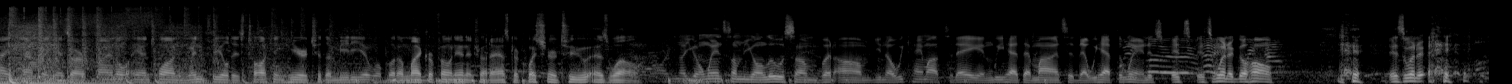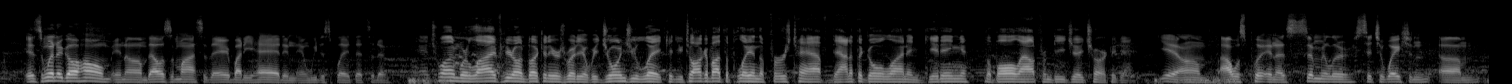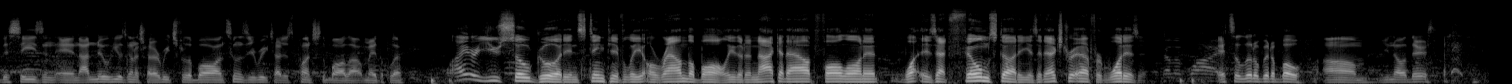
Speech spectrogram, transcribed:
9 nothing is our final. Antoine Winfield is talking here to the media. We'll put a microphone in and try to ask a question or two as well. You know, you're gonna win some, you're gonna lose some, but um, you know, we came out today and we had that mindset that we have to win. It's it's it's win or go home. it's win or it's win or go home, and um, that was the mindset that everybody had, and, and we displayed that today. Antoine, we're live here on Buccaneers Radio. We joined you late. Can you talk about the play in the first half down at the goal line and getting the ball out from DJ Chark again? Yeah, um, I was put in a similar situation um, this season, and I knew he was going to try to reach for the ball. And as soon as he reached, I just punched the ball out and made the play. Why are you so good instinctively around the ball, either to knock it out, fall on it? What is that film study? Is it extra effort? What is it? It's a little bit of both. Um, you know, there's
